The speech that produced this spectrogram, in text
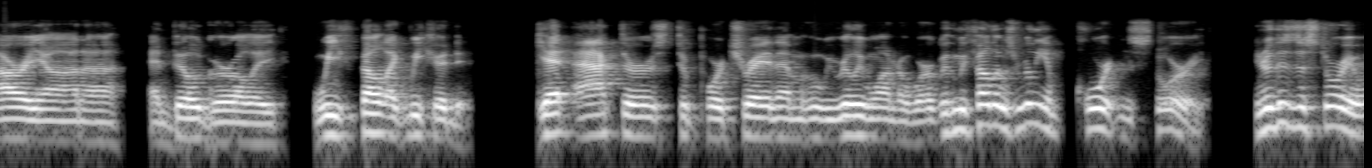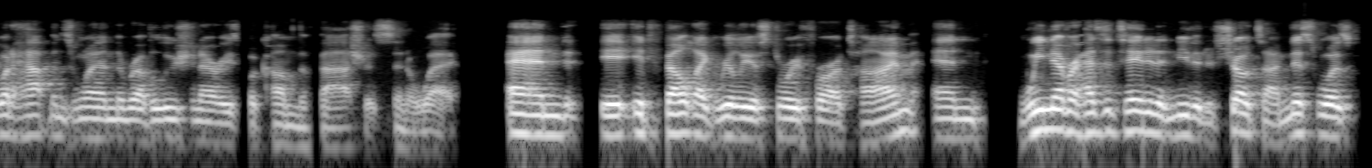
Arianna, and Bill Gurley. We felt like we could get actors to portray them who we really wanted to work with. And we felt it was a really important story. You know, this is a story of what happens when the revolutionaries become the fascists in a way and it, it, felt like really a story for our time and we never hesitated and neither did showtime. This was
